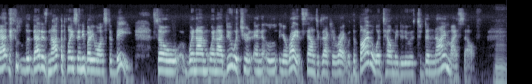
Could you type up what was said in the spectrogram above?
that that is not the place anybody wants to be. So when I'm when I do what you're and you're right, it sounds exactly right. What the Bible would tell me to do is to deny myself hmm.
